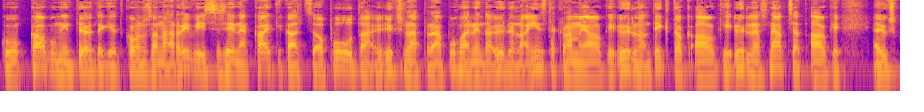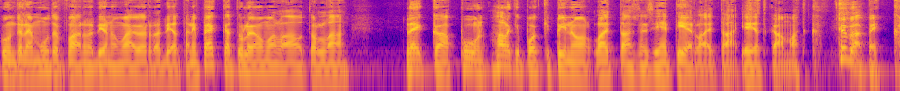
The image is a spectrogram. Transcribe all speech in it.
kun kaupungin työntekijät konsanaan rivissä. Siinä kaikki katsoo puuta, yksi läprää puhelinta, yhdellä on Instagram auki, yhdellä on TikTok auki, yhdellä on Snapchat auki ja yksi kuuntelee muuten vaan radionovaa yöradiota. Niin Pekka tulee omalla autollaan, leikkaa puun halkipoikki pinoon, laittaa sen siihen tienlaitaan ja jatkaa matkaa. Hyvä Pekka.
